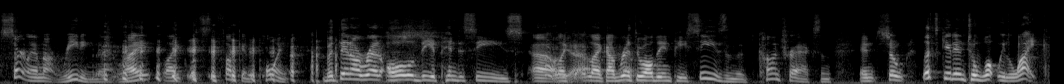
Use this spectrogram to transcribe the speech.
certainly I'm not reading that, right? like what's the fucking point? But then I read all of the appendices, uh, Oh, like yeah. like I read through all the NPCs and the contracts, and and so let's get into what we like.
